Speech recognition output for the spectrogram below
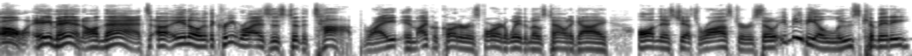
Oh, amen on that. Uh, you know, the cream rises to the top, right? And Michael Carter is far and away the most talented guy on this Jets roster. So it may be a loose committee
